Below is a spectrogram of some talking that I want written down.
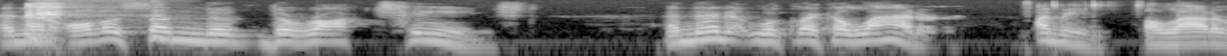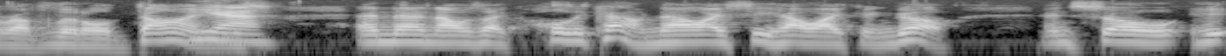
And then all of a sudden the, the rock changed. And then it looked like a ladder. I mean, a ladder of little dimes. Yeah. And then I was like, holy cow, now I see how I can go. And so he,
